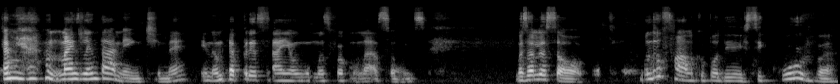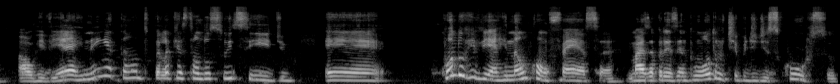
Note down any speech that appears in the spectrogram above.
caminhar mais lentamente, né? E não me apressar em algumas formulações. Mas olha só, quando eu falo que o poder se curva ao Rivière, nem é tanto pela questão do suicídio. É, quando o Rivière não confessa, mas apresenta um outro tipo de discurso,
